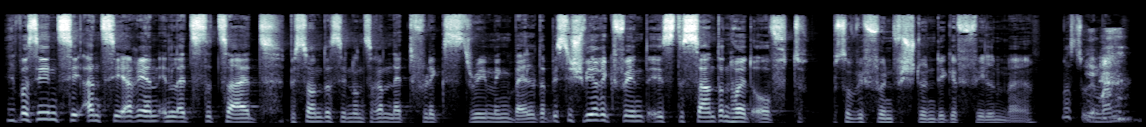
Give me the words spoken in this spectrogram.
was ich an Serien in letzter Zeit, besonders in unserer Netflix-Streaming-Welt, ein bisschen schwierig finde, ist, das sind dann halt oft so wie fünfstündige Filme. Weißt du, wie ja. man?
